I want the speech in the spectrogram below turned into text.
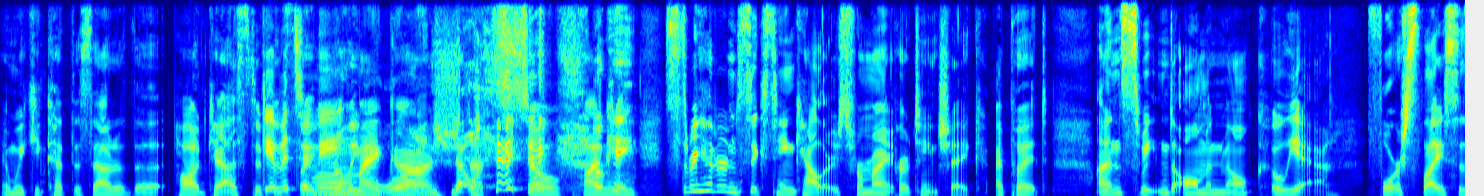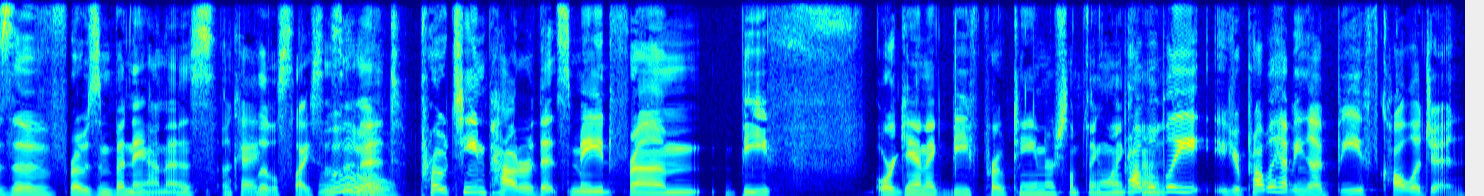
and we can cut this out of the podcast. If Give it's, it to like, me. Really Oh my boring. gosh, that's so funny. okay, it's 316 calories for my protein shake. I put unsweetened almond milk, oh yeah. four slices of frozen bananas, Okay. little slices in it, protein powder that's made from beef, organic beef protein or something like that. Probably you're probably having a beef collagen.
